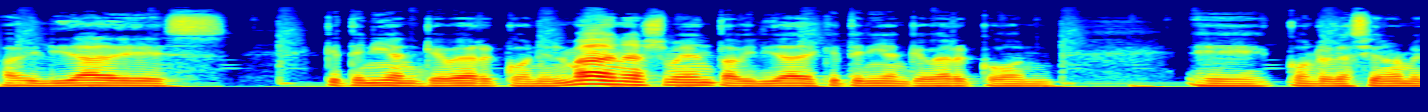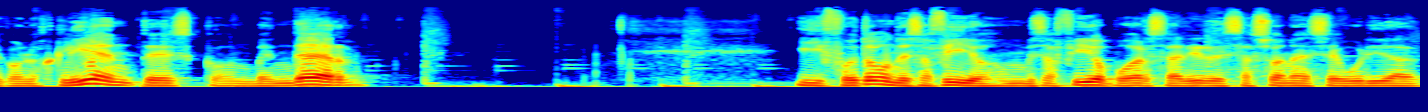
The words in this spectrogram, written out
Habilidades que tenían que ver con el management, habilidades que tenían que ver con, eh, relacionarme con los clientes, con vender. Y fue todo un desafío, un desafío poder salir de esa zona de seguridad.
